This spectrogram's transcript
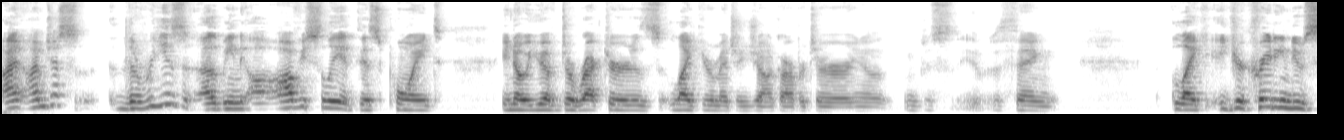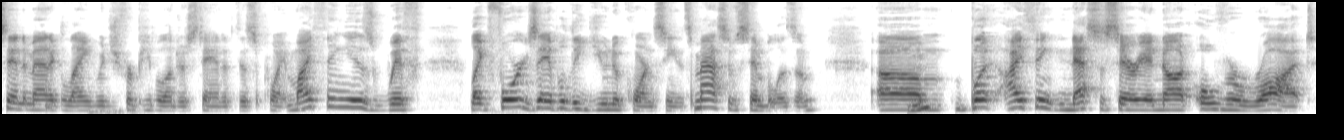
I, I'm just the reason. I mean, obviously, at this point, you know, you have directors like you were mentioning, John Carpenter. You know, just the thing. Like you're creating new cinematic language for people to understand at this point. My thing is with, like, for example, the unicorn scene. It's massive symbolism, um, but I think necessary and not overwrought.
